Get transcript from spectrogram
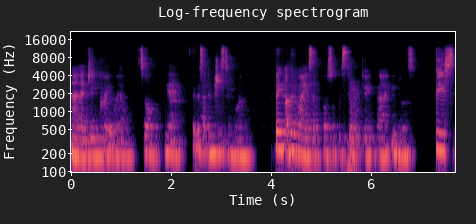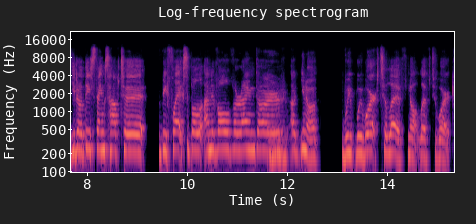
uh, and doing quite well. So, yeah, it was an interesting one. I think otherwise I'd possibly still be doing that, who knows. These, you know, these things have to be flexible and evolve around our, yeah. our you know, we, we work to live, not live to work.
